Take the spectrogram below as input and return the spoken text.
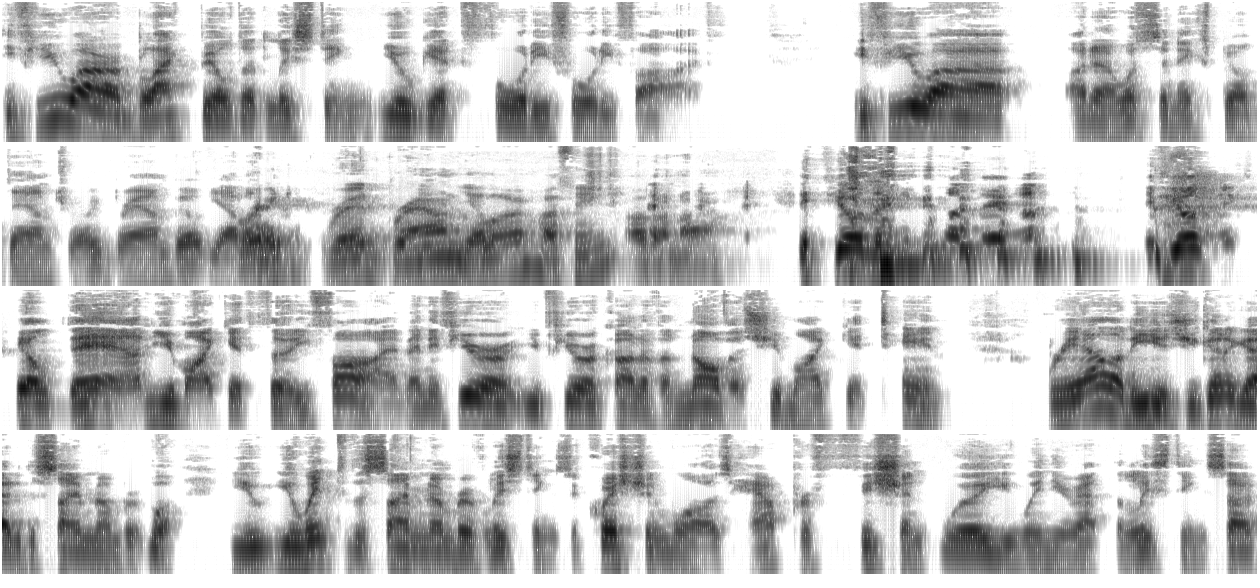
if you are a black belt at listing, you'll get 40, 45. If you are, I don't know, what's the next belt down, Troy? Brown belt, yellow? Red, red, brown, yellow. I think. I don't know. If you're the next one down, if you're next belt down, you might get 35, and if you're if you're a kind of a novice, you might get 10. Reality is, you're going to go to the same number. Well, you you went to the same number of listings. The question was, how proficient were you when you're at the listing? So.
